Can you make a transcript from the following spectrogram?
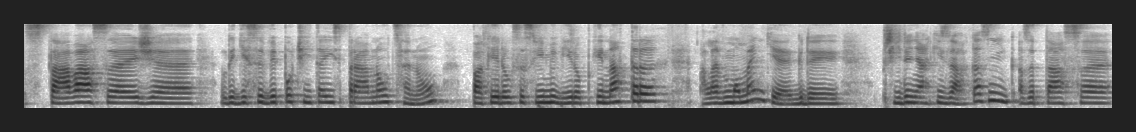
Stává se, že lidi si vypočítají správnou cenu, pak jedou se svými výrobky na trh, ale v momentě, kdy přijde nějaký zákazník a zeptá se,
